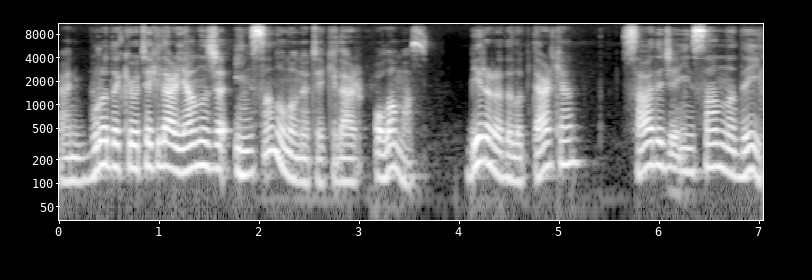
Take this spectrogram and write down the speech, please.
Yani buradaki ötekiler yalnızca insan olan ötekiler olamaz. Bir aradalık derken sadece insanla değil,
